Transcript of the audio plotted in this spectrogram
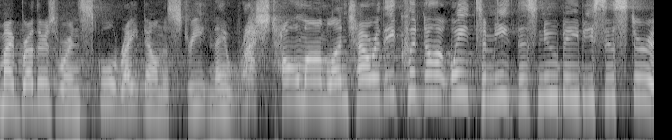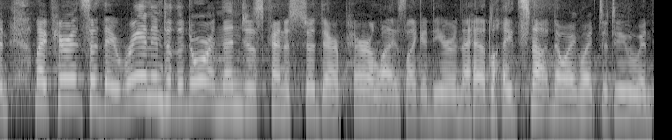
my brothers were in school right down the street, and they rushed home on lunch hour. They could not wait to meet this new baby sister. And my parents said they ran into the door and then just kind of stood there paralyzed like a deer in the headlights, not knowing what to do. And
